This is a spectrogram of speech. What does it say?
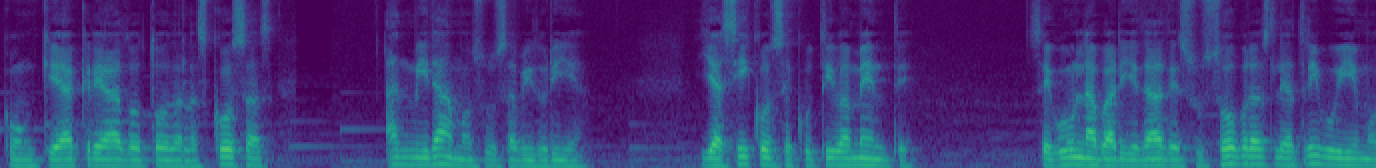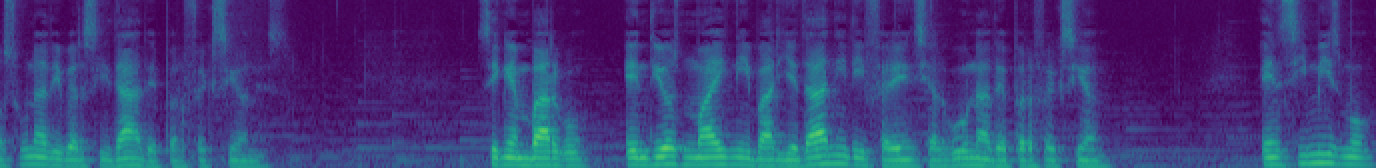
con que ha creado todas las cosas, admiramos su sabiduría, y así consecutivamente, según la variedad de sus obras, le atribuimos una diversidad de perfecciones. Sin embargo, en Dios no hay ni variedad ni diferencia alguna de perfección. En sí mismo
